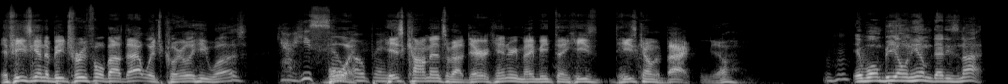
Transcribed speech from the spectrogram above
If he's going to be truthful about that, which clearly he was, Yeah, he's so boy, open. his comments about Derrick Henry made me think he's he's coming back. Yeah. Mm-hmm. It won't be on him that he's not.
